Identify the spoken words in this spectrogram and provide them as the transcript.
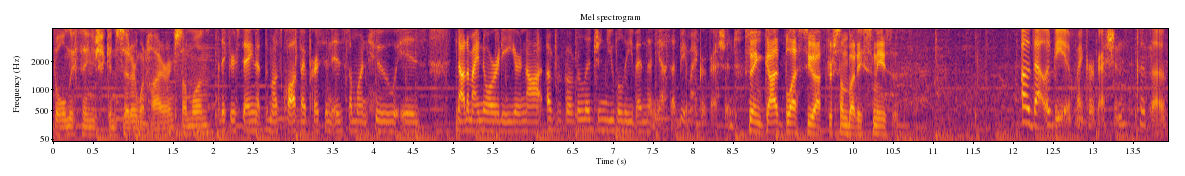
the only thing you should consider when hiring someone. But if you're saying that the most qualified person is someone who is not a minority, you're not of a religion you believe in, then yes, that'd be a microaggression. Saying God bless you after somebody sneezes. oh, that would be a microaggression because of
